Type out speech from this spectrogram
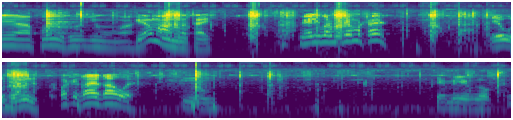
એ આ પોલું જોઈ ગયું કેમ આમ ન થાય? પહેલી વાર કેમ થાય એવું છે એમ ને? પછી ગાય ગાવ હોય. ફેમિલી બ્લોગ છે.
